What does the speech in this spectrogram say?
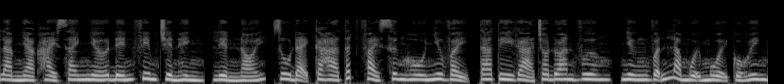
Làm nhạc hải xanh nhớ đến phim truyền hình, liền nói, dù đại ca hà tất phải xưng hô như vậy, ta tuy gả cho đoan vương, nhưng vẫn là muội muội của huynh,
